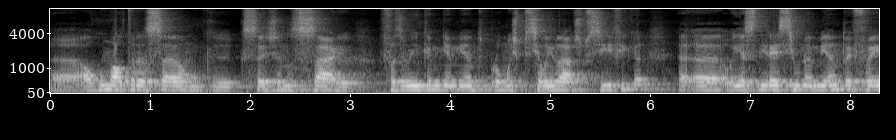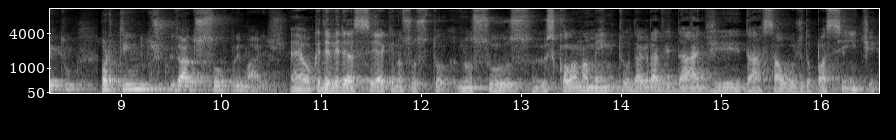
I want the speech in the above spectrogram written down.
ah, alguma alteração que, que, seja necessário fazer um encaminhamento para uma especialidade específica, ah, ah, esse direcionamento é feito partindo dos cuidados de saúde primários. É o que deveria ser aqui no SUS, no SUS o escalonamento da gravidade da saúde do paciente.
